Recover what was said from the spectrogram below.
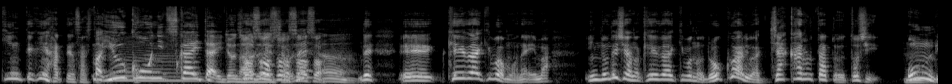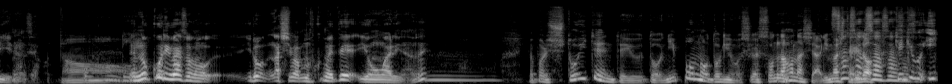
均的に発展させて、まあ、有効に使いたいというのはあるでしょうね。そうそうそうそう。うん、で、えー、経済規模もね今インドネシアの経済規模の6割はジャカルタという都市オンリーなんですよ。うん、残りはそのいろんな島も含めて4割なのね。やっぱり首都移転っていうと日本の時もしかしそんな話ありましたけど結局一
